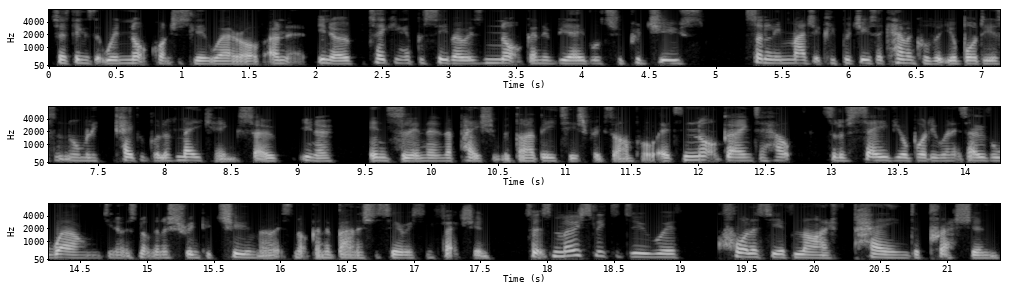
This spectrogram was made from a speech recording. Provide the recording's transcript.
So things that we're not consciously aware of. And, you know, taking a placebo is not going to be able to produce, suddenly magically produce a chemical that your body isn't normally capable of making. So, you know, insulin in a patient with diabetes, for example, it's not going to help sort of save your body when it's overwhelmed. You know, it's not going to shrink a tumor. It's not going to banish a serious infection. So it's mostly to do with quality of life, pain, depression,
